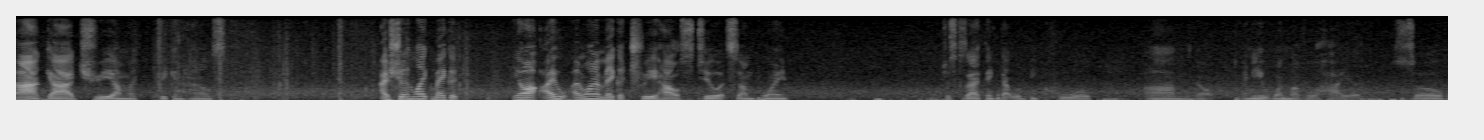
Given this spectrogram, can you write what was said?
Ah, God, tree on my freaking house. I shouldn't, like, make a... You know, I, I want to make a tree house, too, at some point. Just because I think that would be cool. Um, no. I need one level higher. So,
